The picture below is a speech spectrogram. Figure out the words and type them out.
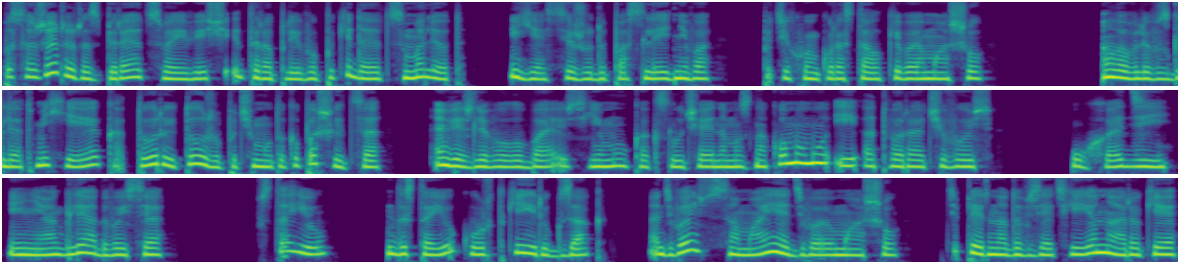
Пассажиры разбирают свои вещи и торопливо покидают самолет. Я сижу до последнего, потихоньку расталкивая Машу. Ловлю взгляд Михея, который тоже почему-то копошится. Вежливо улыбаюсь ему, как случайному знакомому, и отворачиваюсь. «Уходи и не оглядывайся». Встаю, достаю куртки и рюкзак. Одеваюсь сама и одеваю Машу. Теперь надо взять ее на руки.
